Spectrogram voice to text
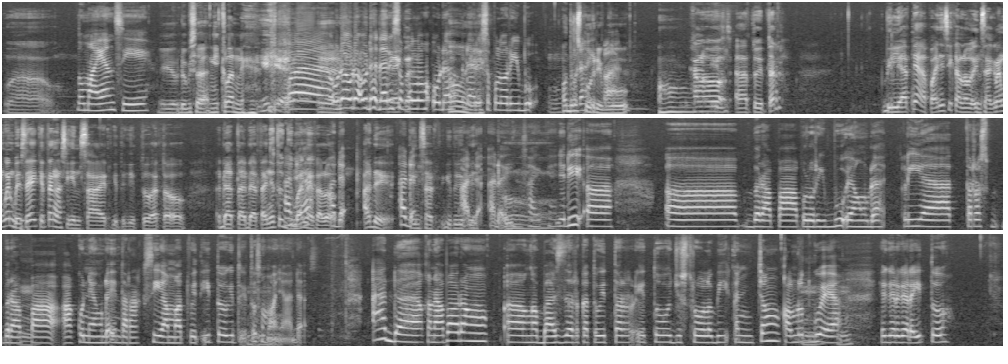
Wow. Lumayan sih. Iya, udah bisa ngiklan ya. Iya. Wah, Iya. udah udah udah dari 10 udah Oh, dari iya. 10 ribu. Oh, dari sepuluh ribu. iklan. Oh. Kalau eh, Twitter dilihatnya apanya sih kalau Instagram kan biasanya kita ngasih insight gitu-gitu atau data-datanya tuh Ada, gimana ya kalau ada. ada ya? ada insight gitu-gitu ada ya? ada Oh. insightnya jadi eh eh, berapa puluh ribu yang udah lihat terus berapa Hmm. akun yang udah interaksi sama tweet itu gitu itu semuanya ada ada kenapa orang eh, ngebuzzer ke Twitter itu justru lebih kenceng kalau menurut Hmm, gue ya hmm. ya gara-gara itu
